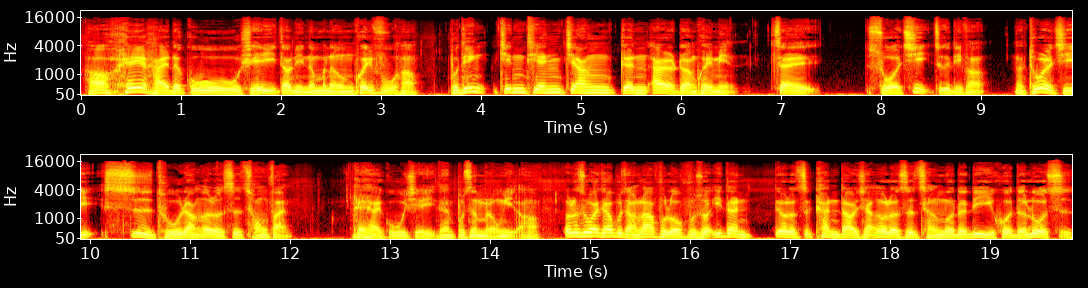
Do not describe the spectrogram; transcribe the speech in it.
好，黑海的谷物协议到底能不能恢复？哈，普丁今天将跟埃尔段会面，在索契这个地方。那土耳其试图让俄罗斯重返黑海谷物协议，但不是那么容易了哈。俄罗斯外交部长拉夫罗夫说，一旦俄罗斯看到向俄罗斯承诺的利益获得落实，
